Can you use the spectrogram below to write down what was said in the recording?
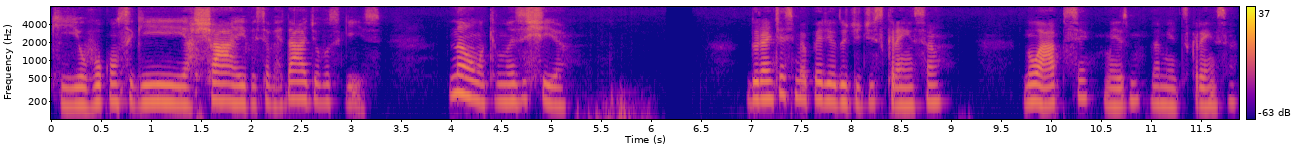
que eu vou conseguir achar e ver se é verdade, eu vou seguir isso. Não, aquilo não existia. Durante esse meu período de descrença, no ápice mesmo da minha descrença,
